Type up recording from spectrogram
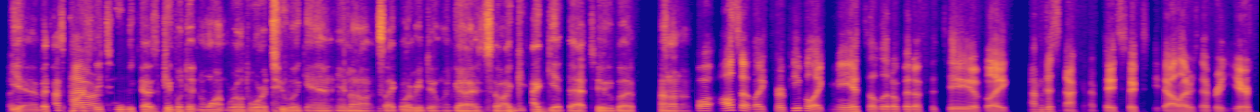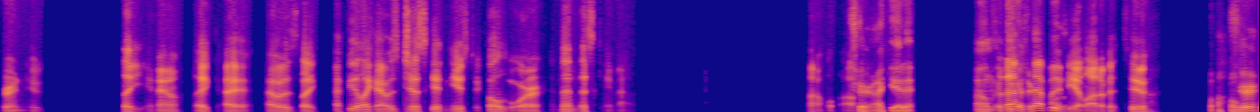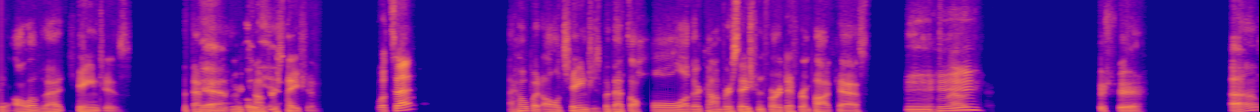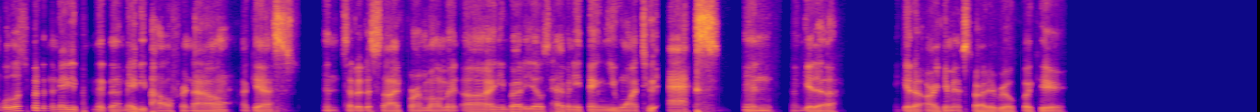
But Yeah, but that's partially too because people didn't want World War II again. You know, it's like, what are we doing, guys? So I, I get that too, but I don't know. Well, also like for people like me, it's a little bit of fatigue of like I'm just not going to pay sixty dollars every year for a new. Like you know, like I I was like I feel like I was just getting used to Cold War, and then this came out. I'm gonna hold off. Sure, I get it. Um, So that that cool- might be a lot of it too. Well, Sure. hopefully all of that changes, but that's Yeah. another Oh, yeah. conversation. What's that? I hope it all changes, but that's a whole other conversation for a different podcast. Mhm, Oh, for sure. Uh, well, let's put it in the maybe the maybe pile for now, I guess, and set it aside for a moment. Uh, anybody else have anything you want to axe and, and get a get an argument started real quick here?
